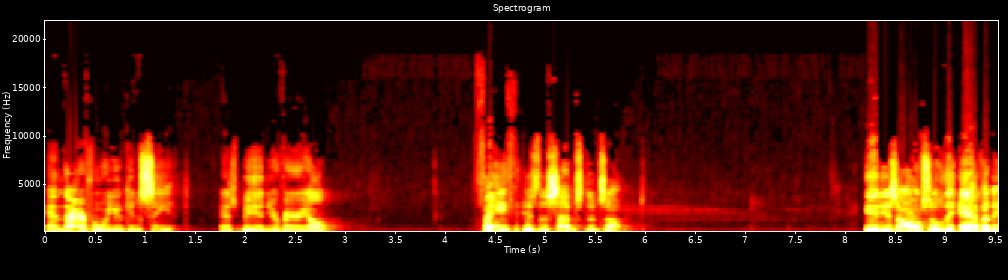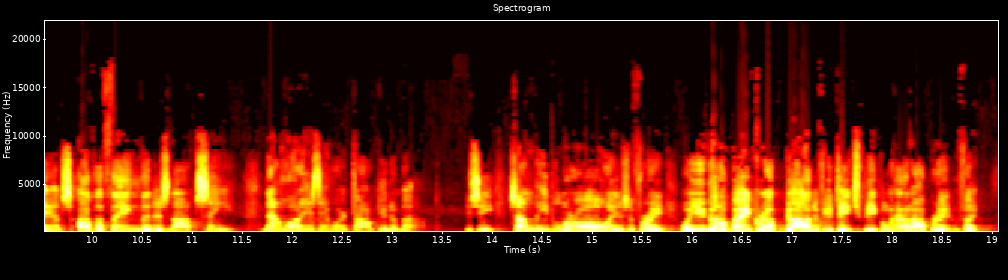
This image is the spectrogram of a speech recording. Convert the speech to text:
and therefore you can see it as being your very own. Faith is the substance of it. It is also the evidence of the thing that is not seen. Now, what is it we're talking about? You see, some people are always afraid, well, you're going to bankrupt God if you teach people how to operate in faith.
